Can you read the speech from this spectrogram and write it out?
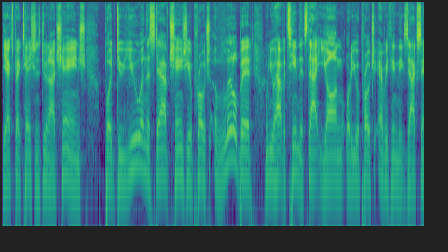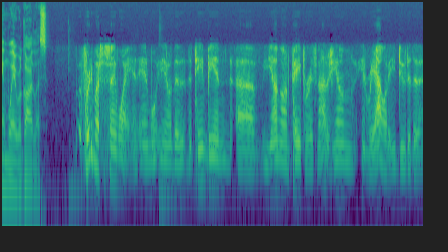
The expectations do not change. But do you and the staff change the approach a little bit when you have a team that's that young, or do you approach everything the exact same way regardless? Pretty much the same way. And, and you know, the the team being uh, young on paper, it's not as young in reality due to the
